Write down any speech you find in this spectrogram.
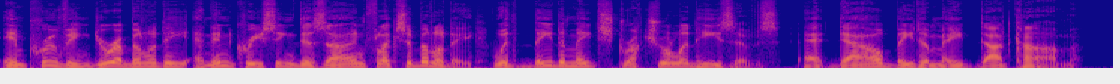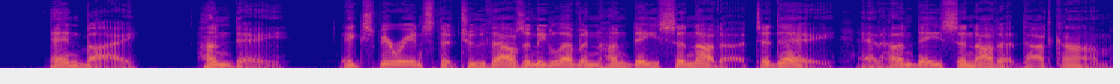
improving durability and increasing design flexibility with Betamate structural adhesives at dowbetamate.com. And by Hyundai. Experience the 2011 Hyundai Sonata today at hyundaisonata.com.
